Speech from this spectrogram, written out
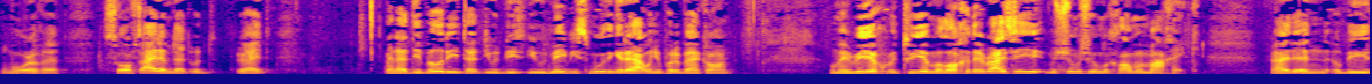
more of a soft item that would, right? And had the ability that you would be, you would maybe smoothing it out when you put it back on. Right? And it'll be,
